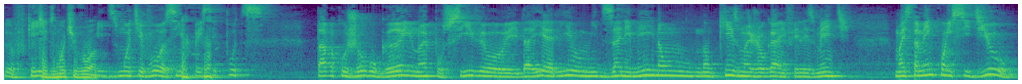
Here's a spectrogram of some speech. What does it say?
eu fiquei Te desmotivou? me desmotivou assim, eu pensei, putz, tava com o jogo ganho, não é possível, e daí ali eu me desanimei e não, não quis mais jogar, infelizmente. Mas também coincidiu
